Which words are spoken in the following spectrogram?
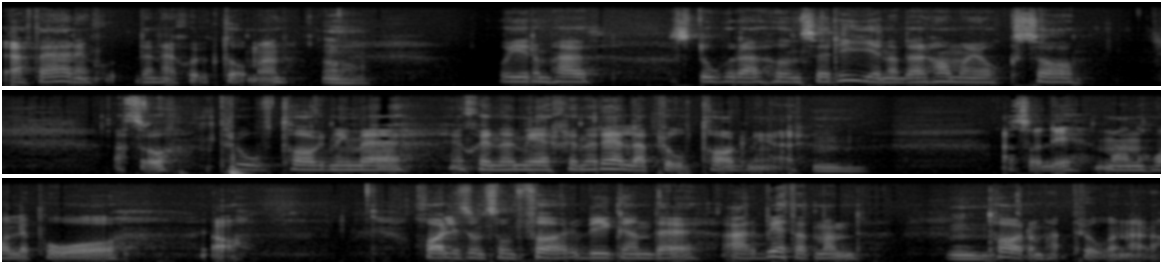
att det är en, den här sjukdomen. Ja. Och i de här stora hönserierna, där har man ju också alltså, provtagning med en mer generella provtagningar. Alltså det, man håller på och ja, har liksom som förebyggande arbete att man tar de här proverna. Då.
